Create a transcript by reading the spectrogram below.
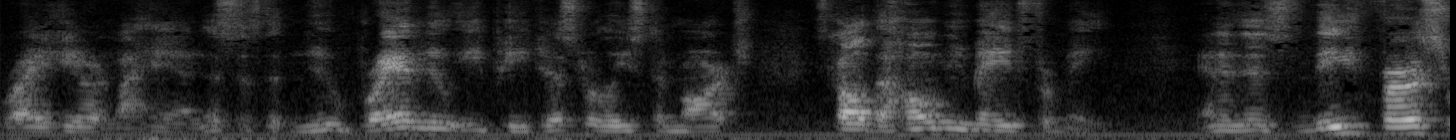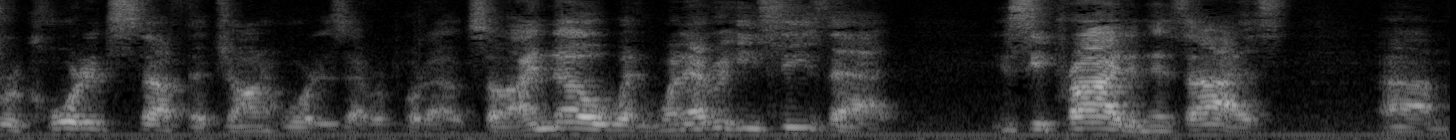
right here in my hand. This is the new, brand new EP just released in March. It's called "The Home You Made for Me," and it is the first recorded stuff that John Hord has ever put out. So I know when, whenever he sees that, you see pride in his eyes, um,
